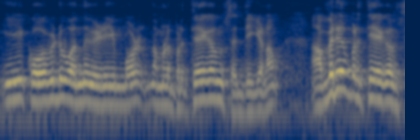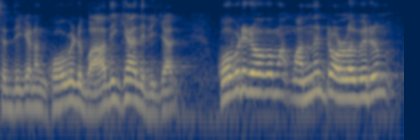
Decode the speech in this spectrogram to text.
ഈ കോവിഡ് വന്നു കഴിയുമ്പോൾ നമ്മൾ പ്രത്യേകം ശ്രദ്ധിക്കണം. അവർ പ്രത്യേകം ശ്രദ്ധിക്കണം. കോവിഡ് ബാധിക്കാതിരിക്കാൻ. കോവിഡ് രോഗം വന്നിട്ടുള്ളവരും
